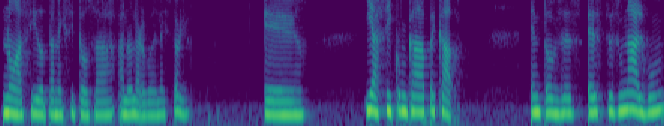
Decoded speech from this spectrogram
no ha sido tan exitosa a lo largo de la historia. Eh, y así con cada pecado. Entonces, este es un álbum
